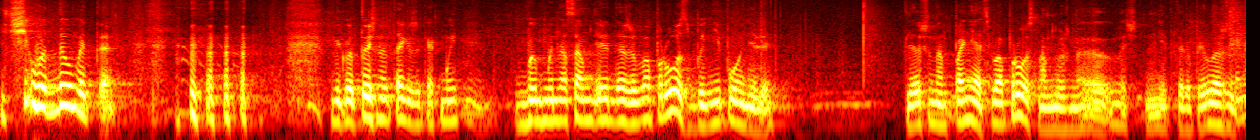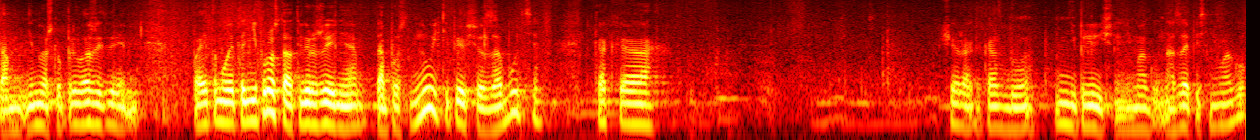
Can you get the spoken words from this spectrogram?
И чего думать-то? Так вот, точно так же, как мы, мы, мы на самом деле даже вопрос бы не поняли. Для того, чтобы нам понять вопрос, нам нужно значит, некоторые приложить, там немножко приложить времени. Поэтому это не просто отвержение, там просто, ну и теперь все, забудьте. Как а, вчера как раз было ну, неприлично, не могу, на запись не могу,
